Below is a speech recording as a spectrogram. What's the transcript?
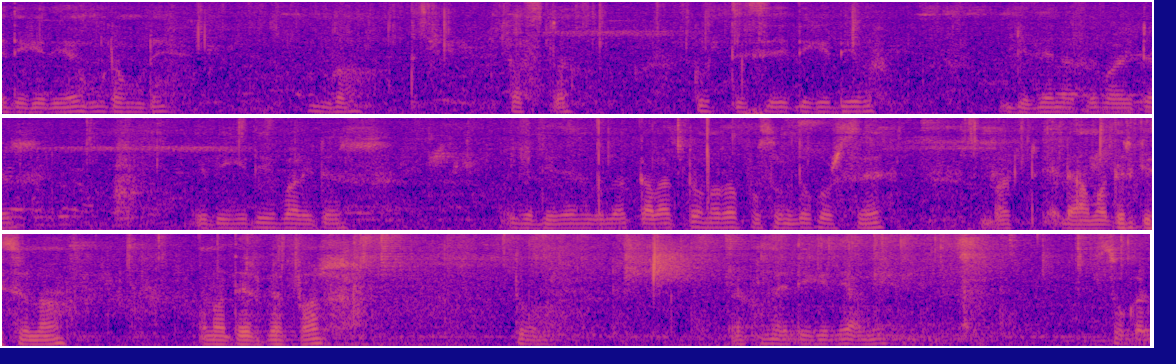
এদিকে দিয়ে মোটামুটি আমরা কাজটা করতেছি, এদিকে দিয়ে ডিজাইন আছে বাড়িটার এদিকে দিয়ে বাড়িটার। এই যে ডিজাইনগুলো, কালারটা ওনারা পছন্দ করছে, বাট এটা আমাদের কিছু না, ওনাদের ব্যাপার। তো এখন এদিকে দিয়ে আমি চোখার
